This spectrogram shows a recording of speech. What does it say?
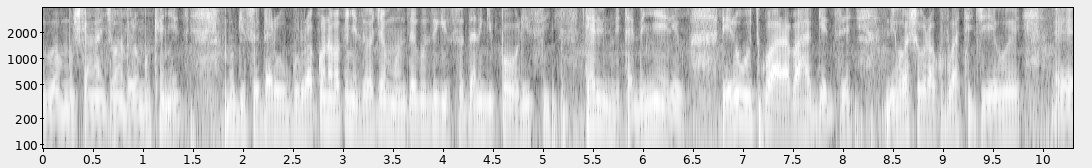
umushikanganje wa mbere umukenyetsi mu gisoda rugurura ko n'abakenyetsi baje mu nzego z'igisoda n'igipolisi byari ibintu bitamenyerewe rero utwara bahageze niwe ashobora kuvuga ati jewe eh,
